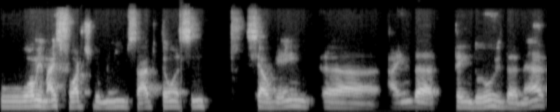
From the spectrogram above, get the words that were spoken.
o homem mais forte do mundo, sabe? Então, assim, se alguém uh, ainda tem dúvida, né?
